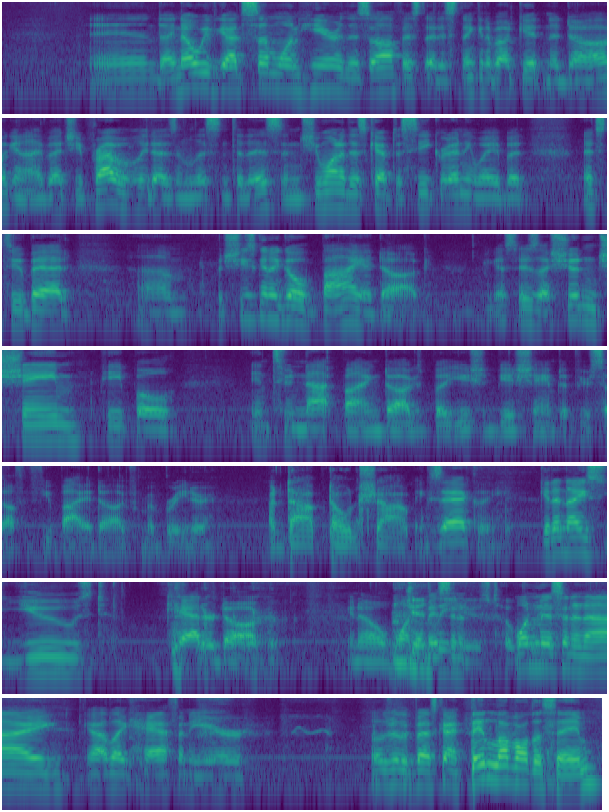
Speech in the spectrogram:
And I know we've got someone here in this office that is thinking about getting a dog, and I bet she probably doesn't listen to this. And she wanted this kept a secret anyway, but that's too bad. Um, but she's going to go buy a dog. I guess there's, I shouldn't shame people into not buying dogs, but you should be ashamed of yourself if you buy a dog from a breeder. Adopt, don't shop. Exactly. Get a nice used cat or dog. You know, one Gently missing used, one missing an eye, got like half an ear. Those are the best kind. They love all the same.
